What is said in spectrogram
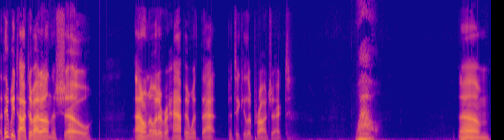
I think we talked about it on the show. I don't know whatever happened with that particular project. Wow. Um,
